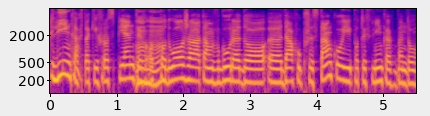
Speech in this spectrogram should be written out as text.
linkach takich rozpiętych Mhm. od podłoża tam w górę do e, dachu przystanku i po tych linkach będą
